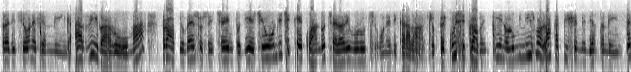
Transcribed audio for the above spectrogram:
tradizione fiamminga, arriva a Roma proprio verso 610-11 che è quando c'è la rivoluzione di Caravaggio, per cui si trova in pieno luminismo, la capisce immediatamente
